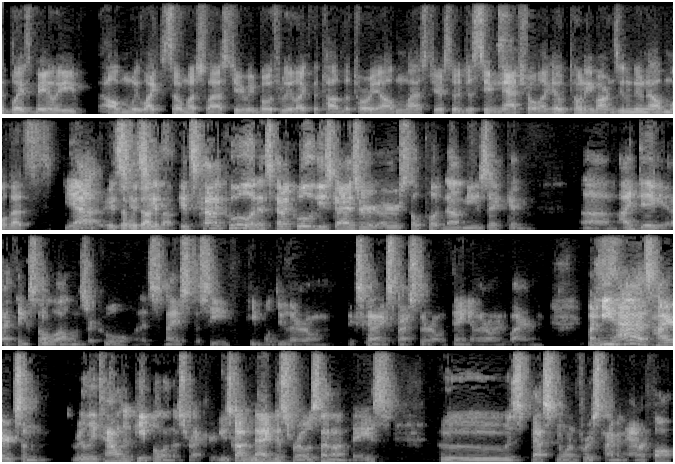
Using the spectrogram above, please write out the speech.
the Blaze Bayley album we liked so much last year. We both really liked the Todd La Torre album last year, so it just seemed natural. Like, oh, Tony Martin's going to do an album. Well, that's yeah, it's, it's, it's, it's kind of cool, and it's kind of cool that these guys are, are still putting out music, and um, I dig it. I think solo albums are cool, and it's nice to see people do their own, kind of express their own thing in their own environment. But he has hired some really talented people on this record. He's got mm-hmm. Magnus Rosen on bass, who is best known for his time in Hammerfall.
